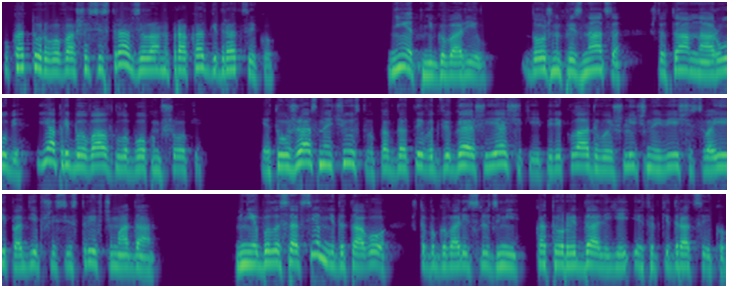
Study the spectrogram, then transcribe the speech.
у которого ваша сестра взяла на прокат гидроцикл? Нет, не говорил. Должен признаться, что там, на Арубе, я пребывал в глубоком шоке. Это ужасное чувство, когда ты выдвигаешь ящики и перекладываешь личные вещи своей погибшей сестры в чемодан. Мне было совсем не до того, чтобы говорить с людьми, которые дали ей этот гидроцикл.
